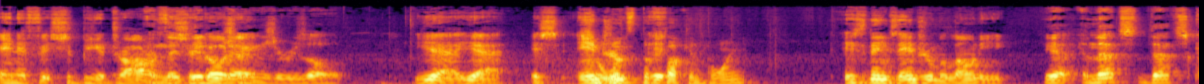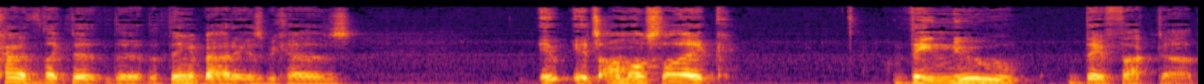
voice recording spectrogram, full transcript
and if it should be a draw or and if it should didn't go to. change the result. Yeah, yeah. It's So Andrew. what's the it- fucking point? his name's Andrew Moloney. Yeah, and that's that's kind of like the the, the thing about it is because it, it's almost like they knew they fucked up.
